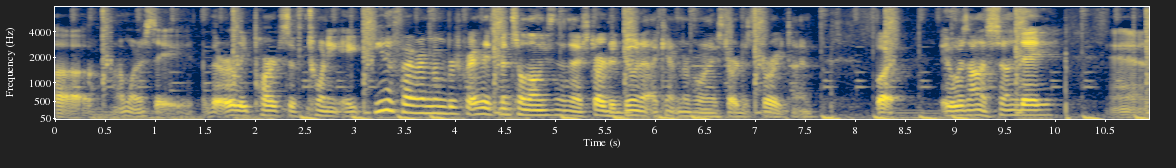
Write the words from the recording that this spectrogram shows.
uh, I want to say, the early parts of 2018, if I remember correctly. It's been so long since I started doing it, I can't remember when I started story time. But it was on a Sunday, and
